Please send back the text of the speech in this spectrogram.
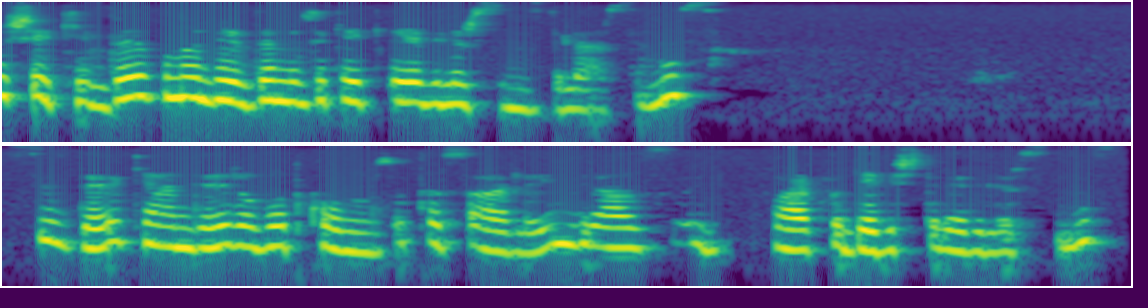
Bu şekilde buna bir de müzik ekleyebilirsiniz dilerseniz. Siz de kendi robot kolunuzu tasarlayın. Biraz farklı geliştirebilirsiniz.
